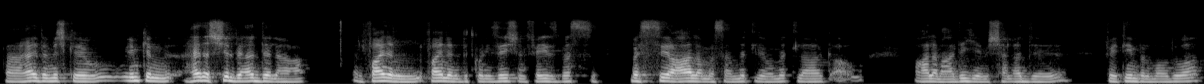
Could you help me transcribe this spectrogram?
فهيدا المشكلة. ويمكن هذا الشيء اللي بيؤدي لل final final Bitcoinization phase بس بس يصير عالم مثلا مثلي ومثلك أو عالم عادية مش هالقد فايتين بالموضوع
